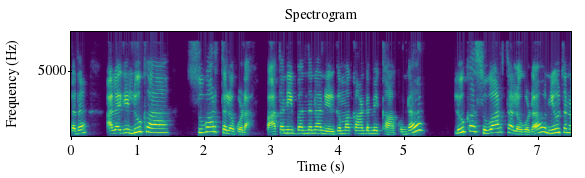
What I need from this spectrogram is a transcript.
కదా అలాగే లూక సువార్తలో కూడా పాత నిబంధన నిర్గమ కాండమే కాకుండా లూక సువార్తలో కూడా నూతన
